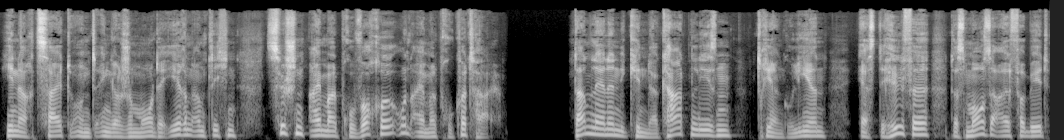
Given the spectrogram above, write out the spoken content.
je nach Zeit und Engagement der Ehrenamtlichen, zwischen einmal pro Woche und einmal pro Quartal. Dann lernen die Kinder Karten lesen, triangulieren, Erste Hilfe, das Morsealphabet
